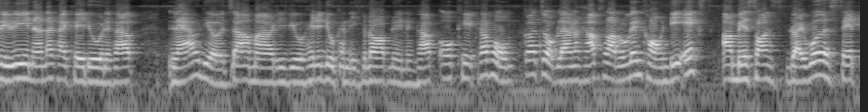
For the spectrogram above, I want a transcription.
ซีรีส์นะถ้าใครเคยดูนะครับแล้วเดี๋ยวจะเอามารีวิวให้ได้ดูกันอีกรอบหนึ่งนะครับ โอเคครับผมก็จบแล้วนะครับสำหรับลูกเล่นของ DX Amazon Driver Set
